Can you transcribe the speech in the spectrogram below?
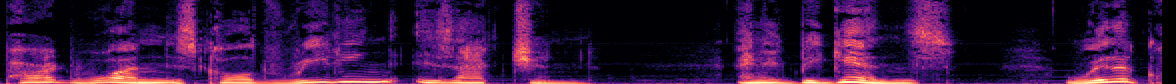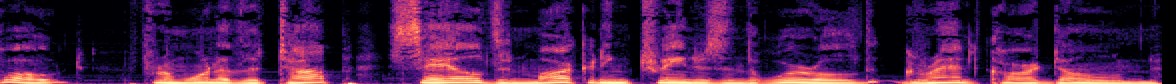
part one is called Reading is Action, and it begins with a quote from one of the top sales and marketing trainers in the world, Grant Cardone.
